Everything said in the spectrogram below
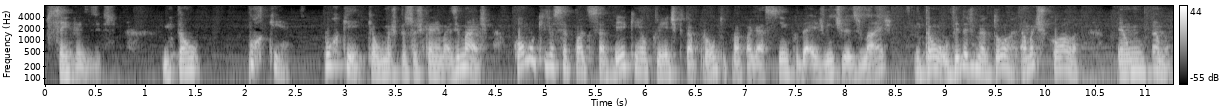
100 vezes isso. Então, por quê? Por quê que algumas pessoas querem mais e mais? Como que você pode saber quem é o cliente que está pronto para pagar 5, 10, 20 vezes mais? Então, o Vida de Mentor é uma escola é um programa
